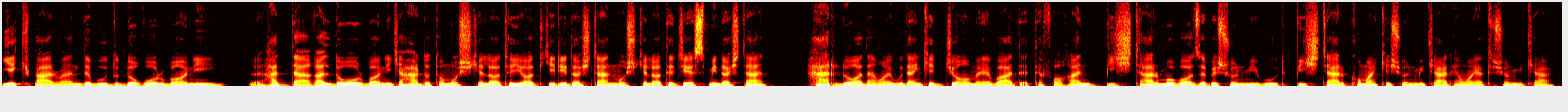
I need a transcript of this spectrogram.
یک پرونده بود و دو قربانی. حداقل دو قربانی که هر دوتا مشکلات یادگیری داشتن مشکلات جسمی داشتن. هر دو آدمایی بودن که جامعه باید اتفاقا بیشتر مواظبشون می بود بیشتر کمکشون می‌کرد حمایتشون می‌کرد.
